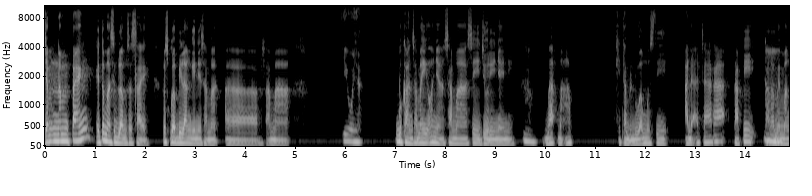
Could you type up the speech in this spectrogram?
Jam 6 tank itu masih belum selesai. Terus gue bilang gini sama eh, sama IO-nya. Bukan sama IO-nya, sama si jurinya ini. Hmm. Mbak maaf, kita berdua mesti ada acara, tapi kalau Hmm. memang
